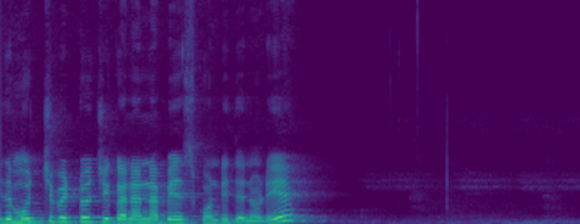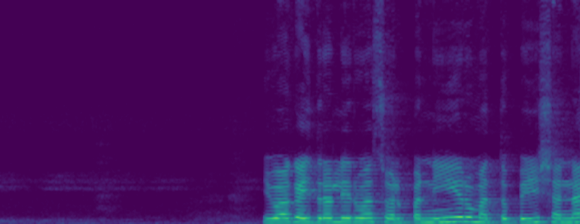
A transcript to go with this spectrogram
ಇದು ಮುಚ್ಚಿಬಿಟ್ಟು ಚಿಕನನ್ನು ಬೇಯಿಸ್ಕೊಂಡಿದ್ದೆ ನೋಡಿ. ಇವಾಗ ಇದರಲ್ಲಿರುವ ಸ್ವಲ್ಪ ನೀರು ಮತ್ತು ಪೀಶನ್ನು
